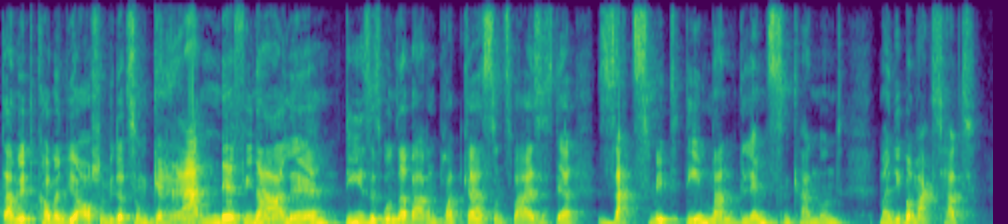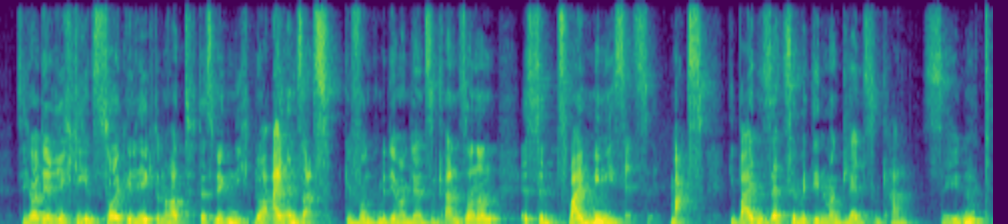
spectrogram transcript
damit kommen wir auch schon wieder zum grande Finale dieses wunderbaren Podcasts. Und zwar ist es der Satz, mit dem man glänzen kann. Und mein lieber Max hat sich heute richtig ins Zeug gelegt und hat deswegen nicht nur einen Satz gefunden, mit dem man glänzen kann, sondern es sind zwei Minisätze. Max, die beiden Sätze, mit denen man glänzen kann, sind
